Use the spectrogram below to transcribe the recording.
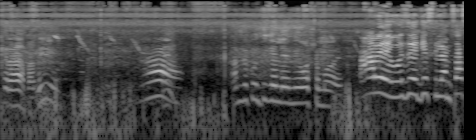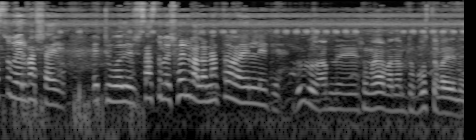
কেরা ভাবি? আপনি কোন থেকে গেলেন এই অসময়? আরে ওই যে গেছিলাম শাশু ভাইয়ের বাসায়। একটু ওই শাশু ভাই শরীর ভালো না তো এর লেগে। দূর আপনি এই সময় আবার আমি তো বুঝতে পারিনি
